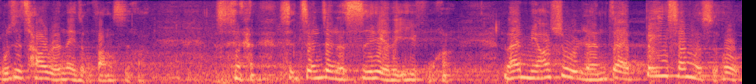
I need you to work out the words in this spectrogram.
不是超人那种方式啊，是 是真正的撕裂的衣服哈，来描述人在悲伤的时候，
